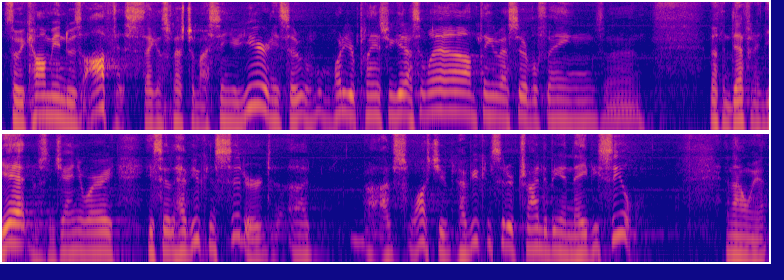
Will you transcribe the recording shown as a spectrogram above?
so he called me into his office, second semester of my senior year, and he said, What are your plans for you get? I said, Well, I'm thinking about several things. Uh, nothing definite yet. It was in January. He said, Have you considered, uh, I've watched you, have you considered trying to be a Navy SEAL? And I went,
